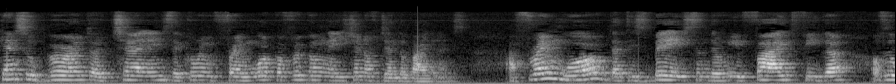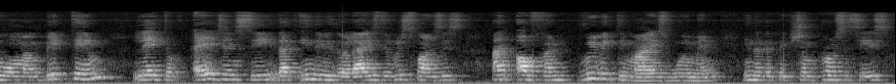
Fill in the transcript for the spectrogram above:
can subvert or challenge the current framework of recognition of gender violence. A framework that is based on the reified figure of the woman victim, lack of agency that individualize the responses and often re-victimize women in the depiction processes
